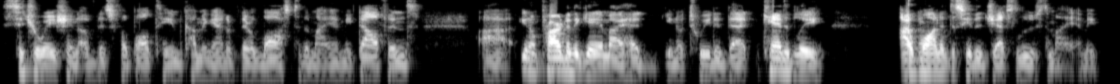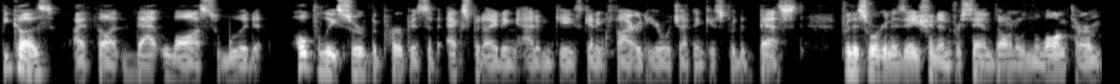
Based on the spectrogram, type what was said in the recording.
situation of this football team coming out of their loss to the Miami Dolphins. Uh, you know, prior to the game, I had you know tweeted that candidly I wanted to see the Jets lose to Miami because I thought that loss would hopefully serve the purpose of expediting Adam Gase getting fired here, which I think is for the best for this organization and for Sam Darnold in the long term.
